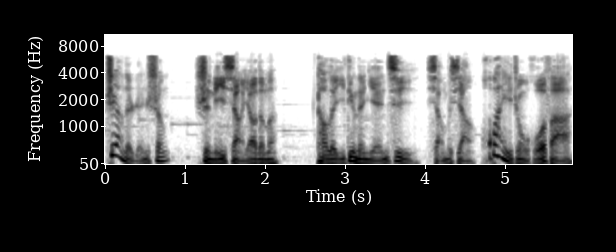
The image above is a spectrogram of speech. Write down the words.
这样的人生是你想要的吗？到了一定的年纪，想不想换一种活法？”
